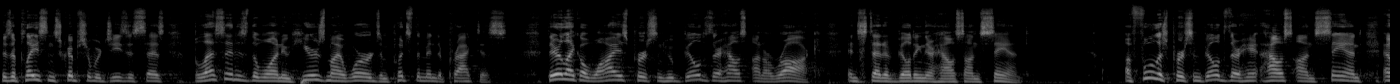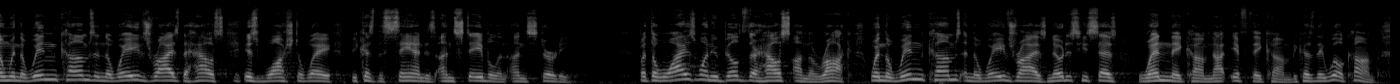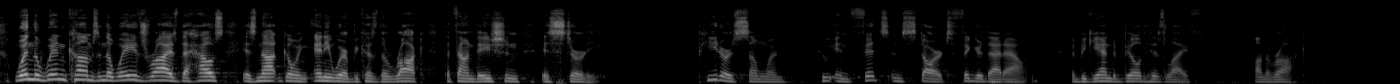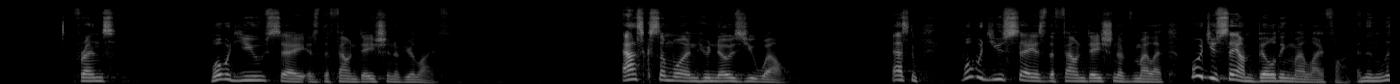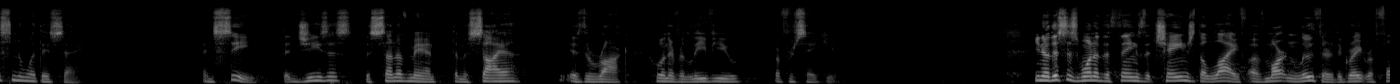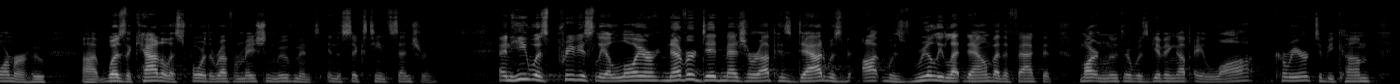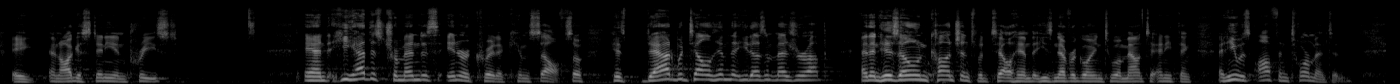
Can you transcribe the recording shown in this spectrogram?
There's a place in Scripture where Jesus says, Blessed is the one who hears my words and puts them into practice. They're like a wise person who builds their house on a rock instead of building their house on sand. A foolish person builds their house on sand, and when the wind comes and the waves rise, the house is washed away because the sand is unstable and unsturdy. But the wise one who builds their house on the rock, when the wind comes and the waves rise, notice he says when they come, not if they come, because they will come. When the wind comes and the waves rise, the house is not going anywhere because the rock, the foundation, is sturdy. Peter is someone who, in fits and starts, figured that out and began to build his life on the rock. Friends, what would you say is the foundation of your life? Ask someone who knows you well. Ask them, what would you say is the foundation of my life? What would you say I'm building my life on? And then listen to what they say. And see that Jesus, the Son of Man, the Messiah, is the rock who will never leave you or forsake you. You know, this is one of the things that changed the life of Martin Luther, the great reformer who uh, was the catalyst for the Reformation movement in the 16th century. And he was previously a lawyer, never did measure up. His dad was, uh, was really let down by the fact that Martin Luther was giving up a law career to become a, an Augustinian priest. And he had this tremendous inner critic himself. So his dad would tell him that he doesn't measure up. And then his own conscience would tell him that he's never going to amount to anything. And he was often tormented.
